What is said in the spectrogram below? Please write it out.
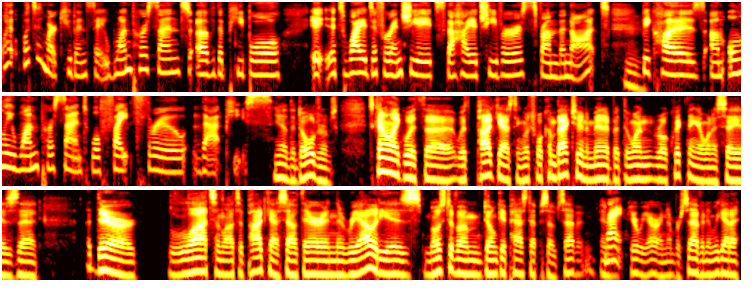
what what did Mark Cuban say? One percent of the people. It, it's why it differentiates the high achievers from the not, Mm. because um, only one percent will fight through that piece. Yeah, the doldrums. It's kind of like with uh, with podcasting, which we'll come back to in a minute. But the one real quick thing I want to say is that there are lots and lots of podcasts out there, and the reality is most of them don't get past episode seven. And Right. here we are at number seven, and we gotta.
